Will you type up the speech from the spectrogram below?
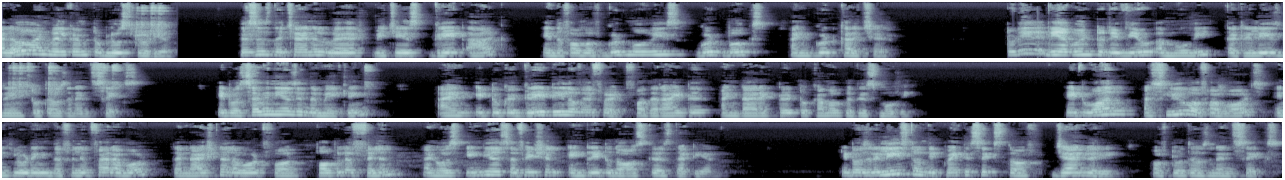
Hello and welcome to Blue Studio. This is the channel where we chase great art in the form of good movies, good books, and good culture. Today we are going to review a movie that released in 2006. It was seven years in the making, and it took a great deal of effort for the writer and director to come up with this movie. It won a slew of awards, including the Filmfare Award, the National Award for Popular Film, and was India's official entry to the Oscars that year. It was released on the 26th of January of 2006.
